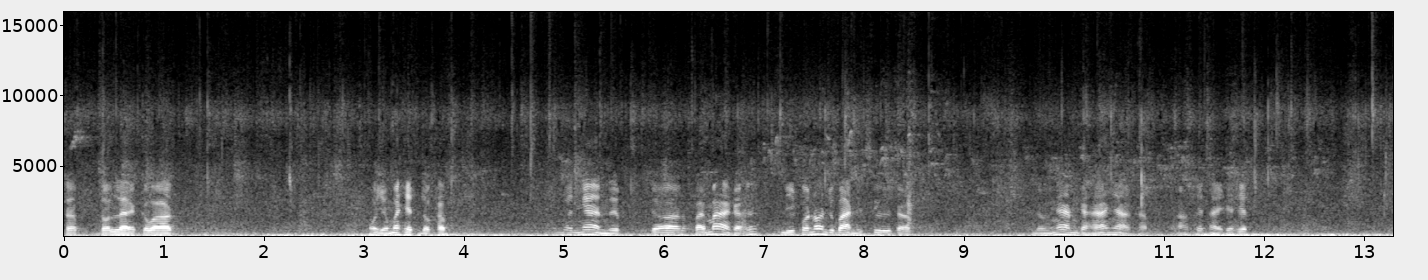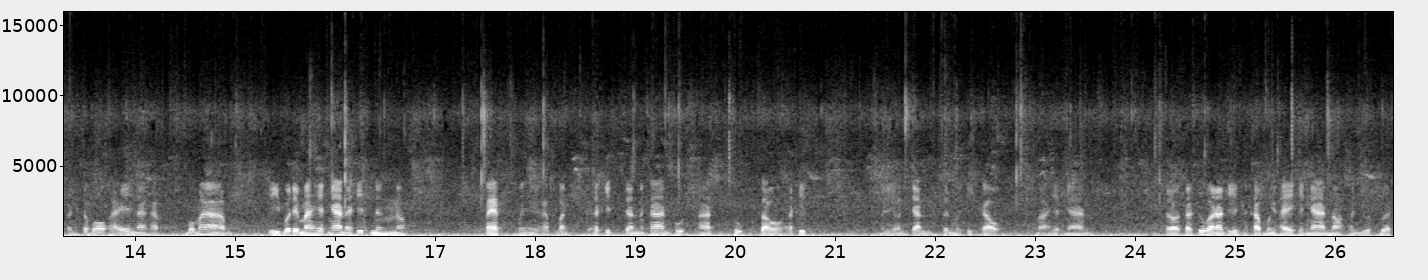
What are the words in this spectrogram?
ครับตอนแรกก็ว่าโอ้ยังไม่เฮ็ดดอกครับ เงินงานแบบจะไปมากอะดีกว่านอนอยู่บ้านซื่อกับเดี๋ยวงานก็หายากครับเอาเฮ็ดให้ก็เฮ็ดเป็นกระบอกไผนะครับบ่มาอีบ่ได้มาเฮ็ดงานอาทิตย์หนึ่งเนาะแปดมื้อครับวันอาทิตย์จันทร์อังคารพุธพฤหัสศุกเสาร์อาทิตย์ในวันจันทร์เป็นวันที่เก่ามาเห็นงานแต่ว่าก็คือวันอาทิตย์นะครับมื้อไทยเห็นงานเนาะมันหยุดเบิด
